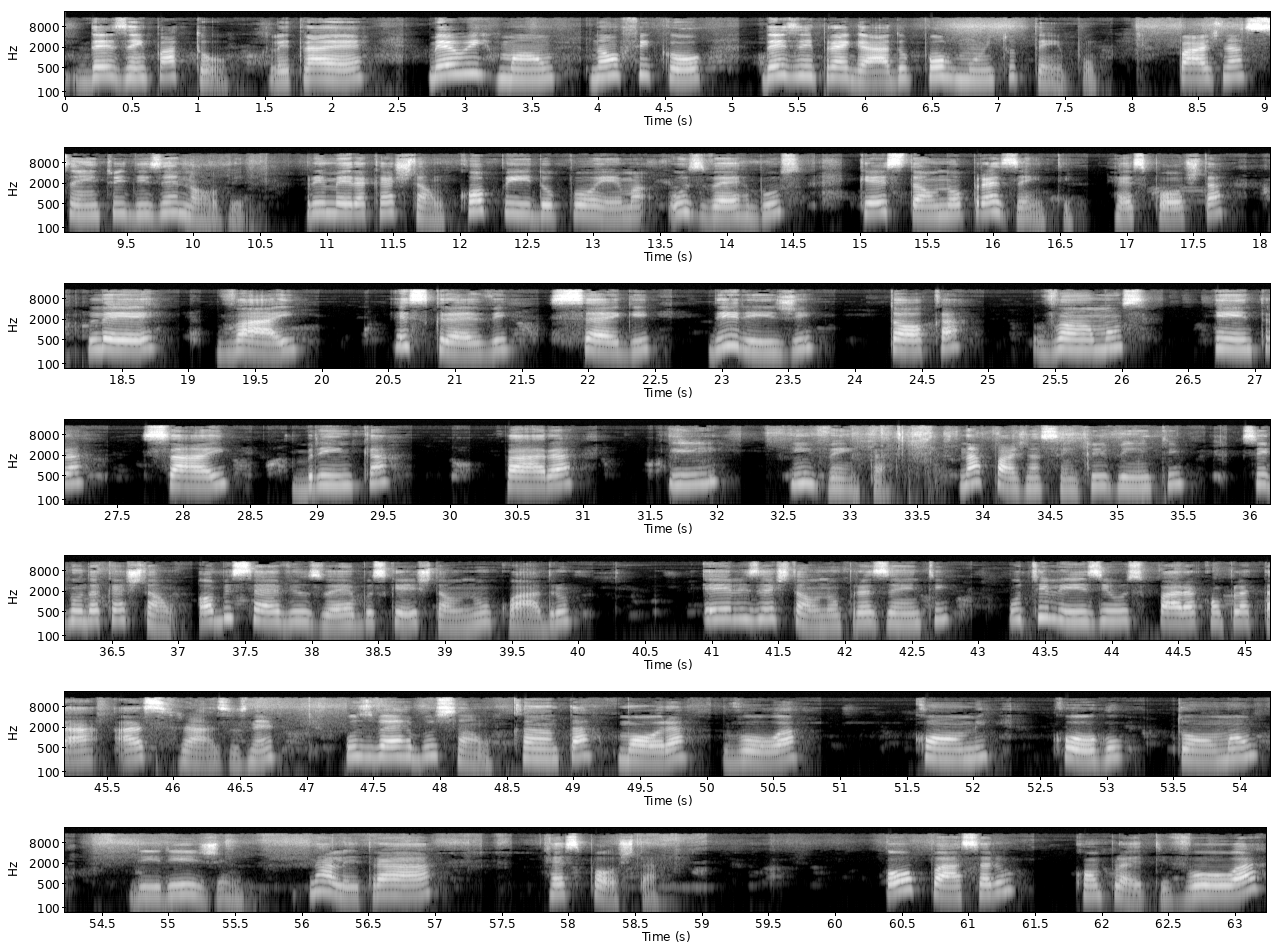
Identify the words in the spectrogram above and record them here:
desempatou. Letra E. Meu irmão não ficou desempregado por muito tempo. Página 119. Primeira questão. Copie do poema os verbos que estão no presente. Resposta: lê, vai, escreve, segue, dirige, toca, vamos, entra, sai, brinca, para e inventa. Na página 120, segunda questão. Observe os verbos que estão no quadro. Eles estão no presente utilize-os para completar as frases, né? Os verbos são canta, mora, voa, come, corro, tomam, dirigem. Na letra A, resposta. O pássaro, complete, voa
